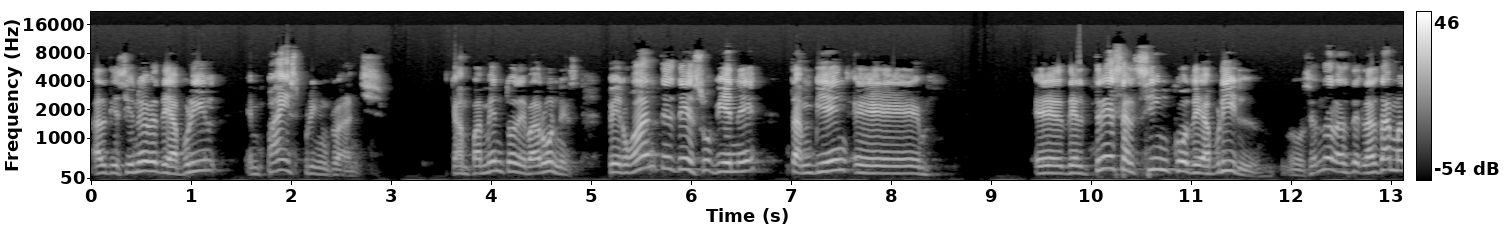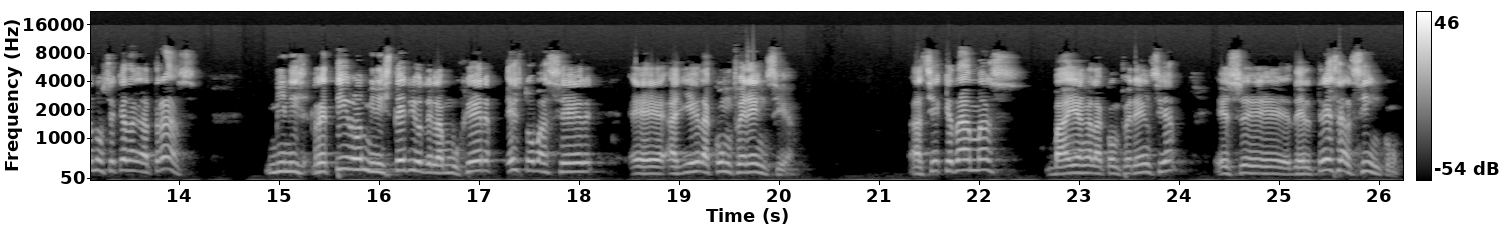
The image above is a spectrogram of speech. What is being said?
al 19 de abril en Pine Spring Ranch. campamento de varones. Pero antes de eso viene también eh, eh, del 3 al 5 de abril. O sea, no, las, las damas no se quedan atrás. retiro Ministerio de la Mujer. Esto va a ser eh, allí en la conferencia. Así que damas, vayan a la conferencia. Es del 3 al 5.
